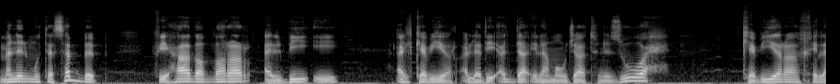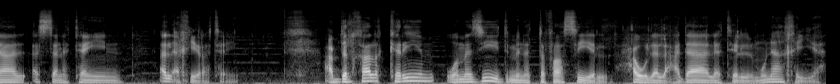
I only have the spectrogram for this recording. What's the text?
من المتسبب في هذا الضرر؟ البيئي الكبير الذي أدى إلى موجات نزوح كبيرة خلال السنتين الأخيرتين. عبد الخالق كريم ومزيد من التفاصيل حول العدالة المناخية.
